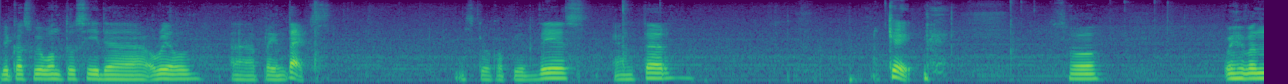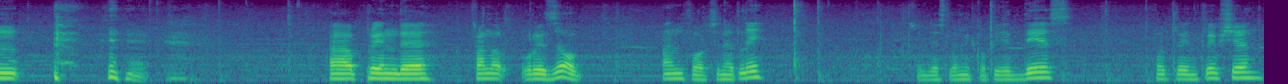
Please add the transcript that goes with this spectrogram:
Because we want to see the real uh, plain text. Let's go copy this enter. Okay. So we haven't uh, print the final result unfortunately. So just let me copy this for encryption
